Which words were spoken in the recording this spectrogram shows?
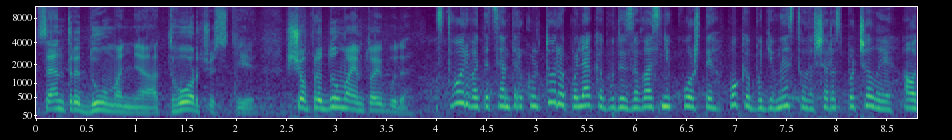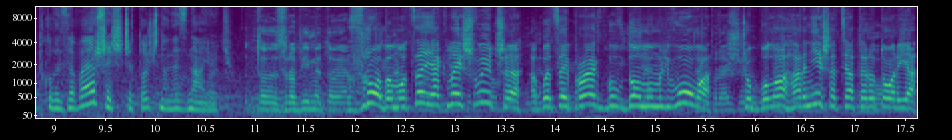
центри думання, творчості. Що придумаємо, то і буде. Створювати центр культури поляки будуть за власні кошти, поки будівництво лише розпочали. А от коли завершать, ще точно не знають. То зробимо зробимо це якнайшвидше, аби цей проект був домом Львова, щоб була гарніша ця територія,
